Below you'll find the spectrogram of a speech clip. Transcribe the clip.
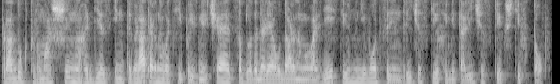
Продукт в машинах дезинтеграторного типа измельчается благодаря ударному воздействию на него цилиндрических и металлических штифтов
